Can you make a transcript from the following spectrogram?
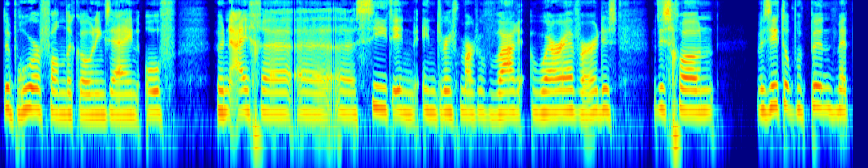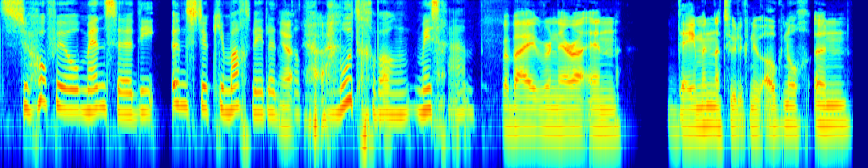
de broer van de koning zijn, of hun eigen eh, seat in, in Driftmark of waar, wherever. Dus het is gewoon, we zitten op een punt met zoveel mensen die een stukje macht willen. Ja. Dat moet gewoon misgaan. Waarbij Rhaenyra en Damon natuurlijk nu ook nog een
